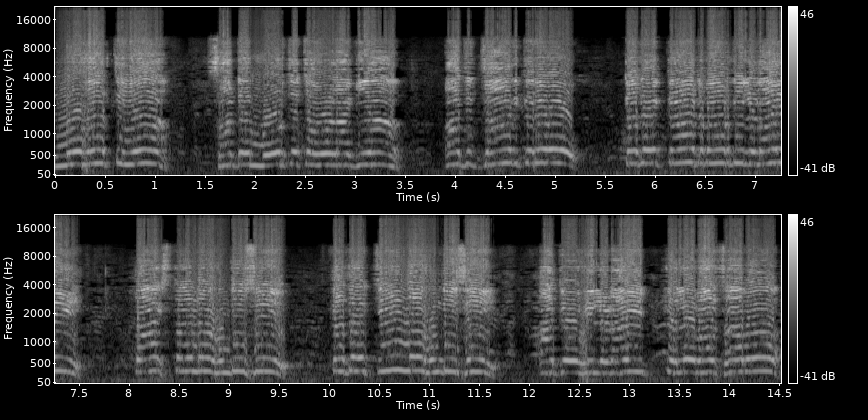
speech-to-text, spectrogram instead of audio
ਨੂੰਹਾਂ, ਧੀਆਂ ਸਾਡੇ ਮੋਰਚੇ ਚ ਆਉਣ ਲੱਗੀਆਂ। ਅੱਜ ਯਾਦ ਕਰਿਓ, ਕਦੇ ਕਾਟਵਾਰ ਦੀ ਲੜਾਈ ਪਾਕਿਸਤਾਨ ਨਾਲ ਹੁੰਦੀ ਸੀ। ਕਦੇ ਚੀਨ ਨਾ ਹੁੰਦੀ ਸੀ। ਅੱਜ ਉਹੀ ਲੜਾਈ ਢਿੱਲੋਵਾਲ ਸਾਹਿਬ,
